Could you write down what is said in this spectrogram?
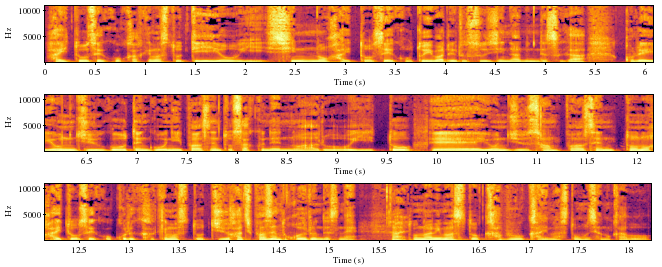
配当成功をかけますと DOE、真の配当成功と言われる数字になるんですが、これ45.52%昨年の ROE と、えー、43%の配当成功、これかけますと18%超えるんですね。はい。となりますと株を買いますと、御社の株を。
